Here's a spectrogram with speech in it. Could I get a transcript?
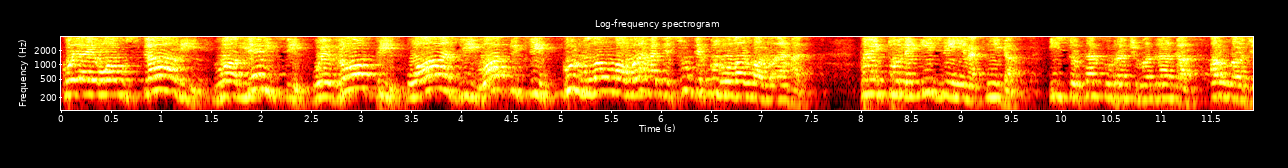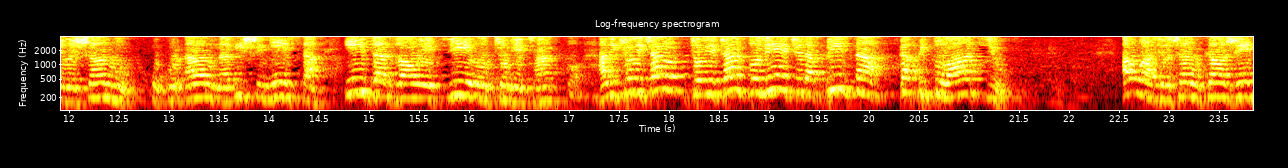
koja je u Australiji, u Americi, u Evropi, u Aziji, u Africi, kul huvallahu ahad je svugdje kul huvallahu ahad. Pa je to neizmijenjena knjiga. Isto tako, braćuma draga, Allah Đelešanu u Kur'anu na više mjesta izazvao je cijelo čovječanstvo. Ali čovječanstvo neće da prizna kapitulaciju. Allah Đelešanu kaže,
